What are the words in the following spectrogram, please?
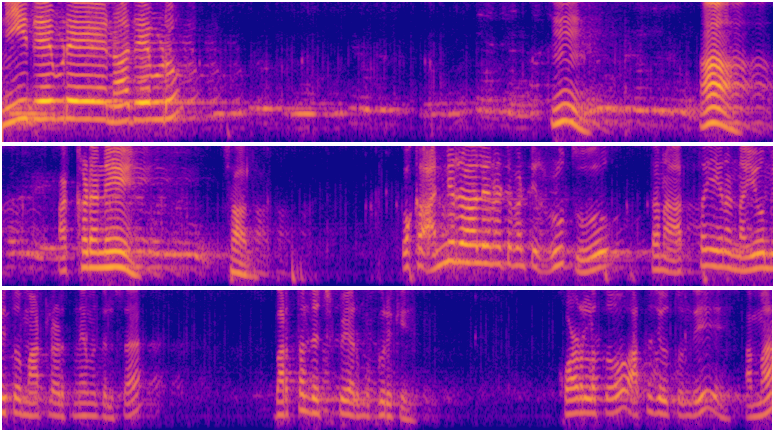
నీ దేవుడే నా దేవుడు. అక్కడనే చాలు. ఒక అన్ని రాలైనటువంటి రూతు తన అత్త అయిన నయోమితో మాట్లాడుతుందేమో తెలుసా? భర్తలు చచ్చిపోయారు ముగ్గురికి. కోడళ్ళతో అత్త చెబుతుంది అమ్మా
